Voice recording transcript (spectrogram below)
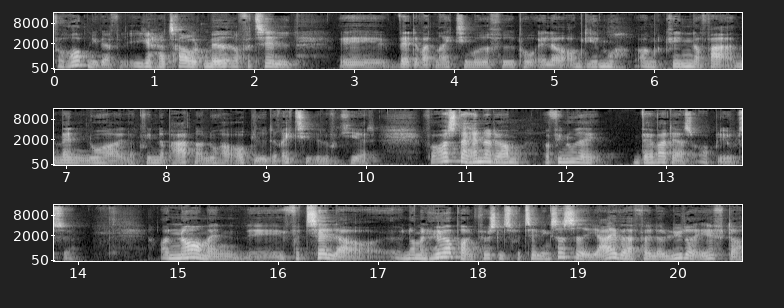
forhåbentlig i hvert fald, ikke har travlt med at fortælle, øh, hvad der var den rigtige måde at føde på, eller om, de nu, om kvinden og far, manden nu har, eller kvinden og partner nu har oplevet det rigtigt eller forkert. For os, der handler det om at finde ud af, hvad var deres oplevelse. Og når man øh, fortæller, når man hører på en fødselsfortælling, så sidder jeg i hvert fald og lytter efter,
